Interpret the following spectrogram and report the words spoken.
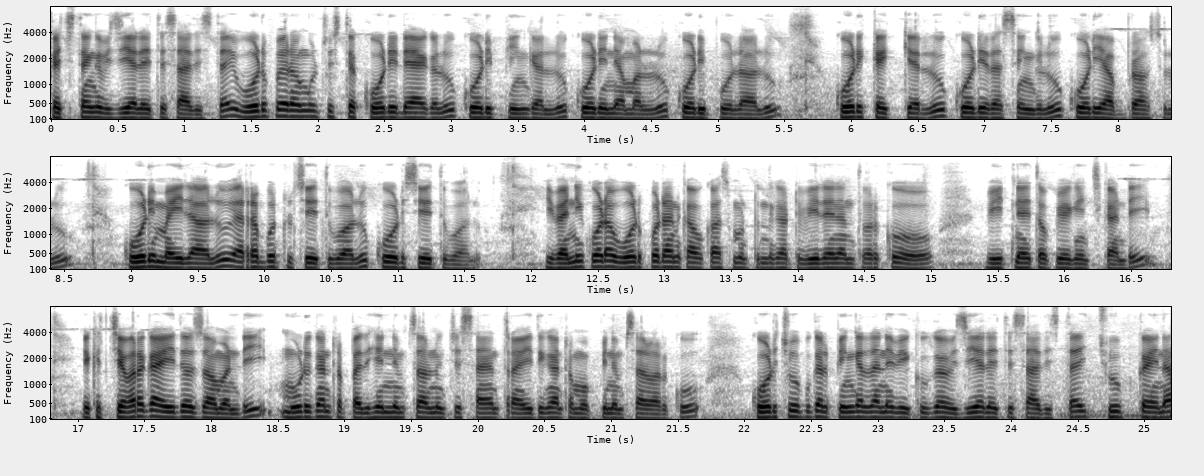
ఖచ్చితంగా విజయాలు అయితే సాధిస్తాయి. ఓడిపోయే రంగులు చూస్తే కోడి డాగలు కోడి పింగళ్ళు కోడి నెమళ్ళు కోడి పూలాలు కోడి కక్కెర్లు కోడి రసంగులు కోడి అబ్రాసులు కోడి మైలాలు ఎర్రబొట్లు చేతువాలు కోడి చేతువాలు ఇవన్నీ కూడా ఓడిపోవడానికి అవకాశం ఉంటుంది కాబట్టి వీలైనంత వరకు వీటిని అయితే ఉపయోగించకండి. ఇక చివరగా ఐదో జామండి. మూడు గంటల పదిహేను నిమిషాల నుంచి సాయంత్రం ఐదు గంటల ముప్పై నిమిషాల వరకు కోడి చూపు గల పింగళ్ళు అనేవి ఎక్కువగా విజయాలు అయితే సాధిస్తాయి. చూపుకైనా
